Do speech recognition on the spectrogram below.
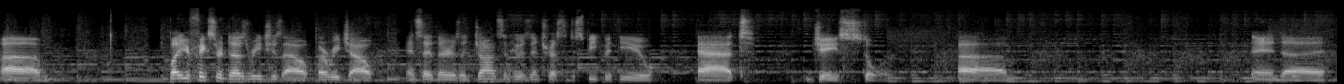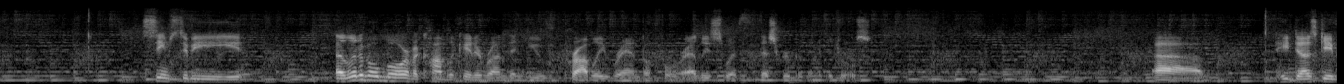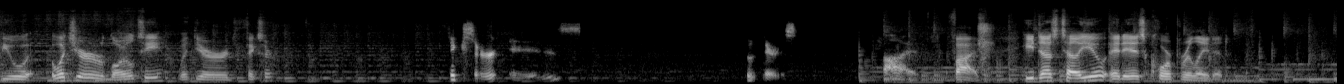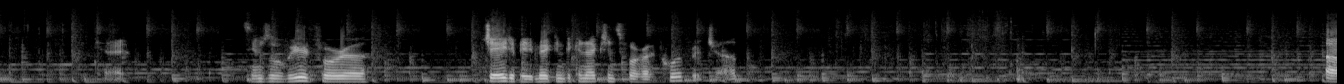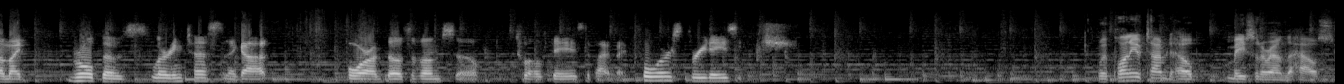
Um, but your fixer does reaches out or reach out and said there is a Johnson who is interested to speak with you at Jay's store. Um, and uh, seems to be a little bit more of a complicated run than you've probably ran before, at least with this group of individuals. Um, he does give you what's your loyalty with your fixer? Fixer is. Oh, there it is. Five. Five. He does tell you it is corp related. Okay. Seems a little weird for uh, Jay to be making the connections for a corporate job. Um, I rolled those learning tests and I got four on both of them, so 12 days divided by four is three days each. With plenty of time to help Mason around the house.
